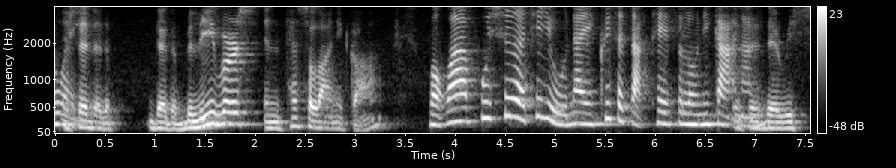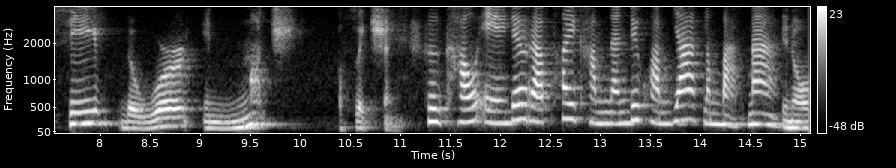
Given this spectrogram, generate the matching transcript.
ด้วย It said that the, that the believers in Thessalonica, บอกว่าผู้เชื่อที่อยู่ในคริสตจักรเทสโลนิกา it นั้น says they received the word in much affliction. คือเขาเองได้รับถ้อยคำนั้นด้วยความยากลำบากมาก You know,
